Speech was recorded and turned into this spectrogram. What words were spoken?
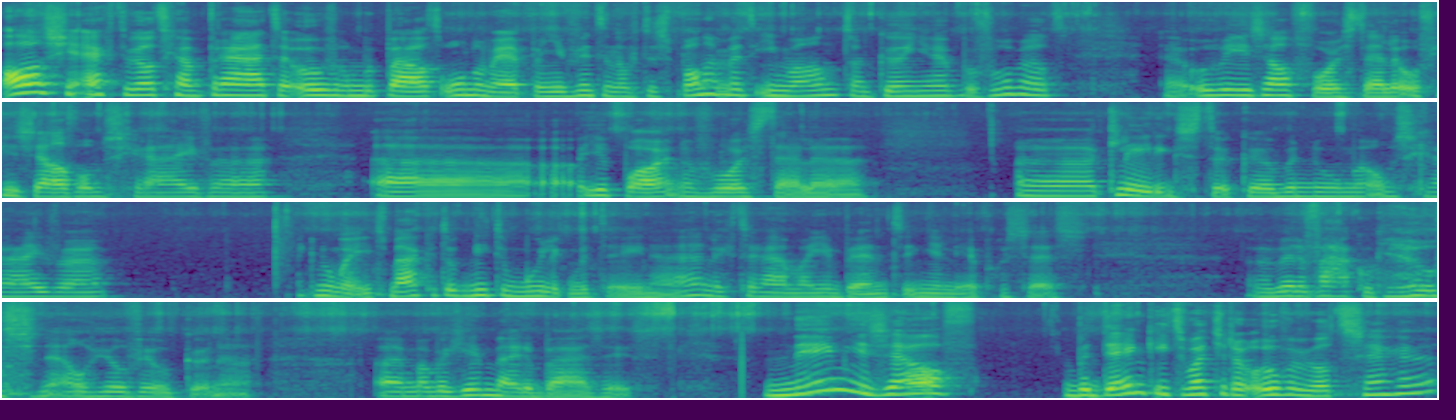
als je echt wilt gaan praten over een bepaald onderwerp en je vindt het nog te spannend met iemand, dan kun je bijvoorbeeld uh, over jezelf voorstellen of jezelf omschrijven, uh, je partner voorstellen, uh, kledingstukken benoemen, omschrijven. Ik noem maar iets. Maak het ook niet te moeilijk meteen. Hè? Ligt eraan waar je bent in je leerproces. We willen vaak ook heel snel heel veel kunnen. maar begin bij de basis. Neem jezelf, bedenk iets wat je erover wilt zeggen.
